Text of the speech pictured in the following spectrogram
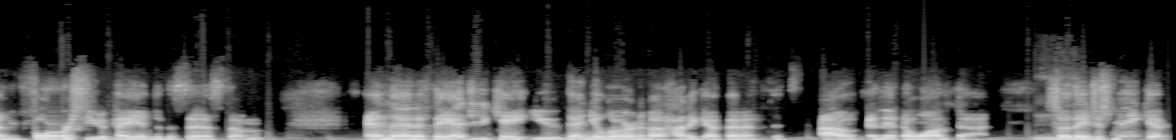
and force you to pay into the system. And then if they educate you, then you learn about how to get benefits out. And they don't want that. Mm-hmm. So they just make it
